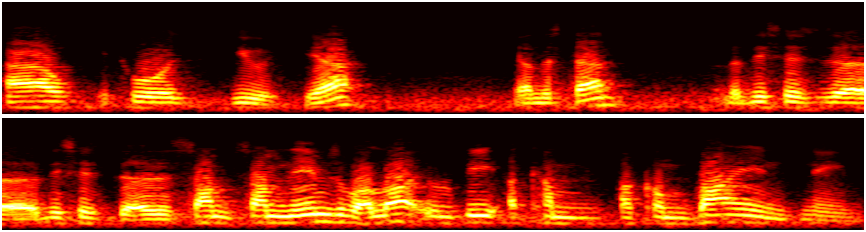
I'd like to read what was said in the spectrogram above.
How it was used, yeah? You understand? That this is, uh, this is the, some, some names of Allah, it will be a, com a combined name.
